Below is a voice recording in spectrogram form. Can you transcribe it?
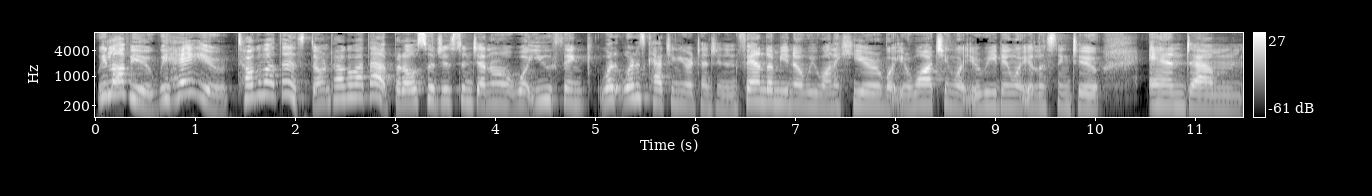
we love you, we hate you, talk about this, don't talk about that, but also just in general, what you think, what what is catching your attention in fandom. You know, we want to hear what you're watching, what you're reading, what you're listening to, and um,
